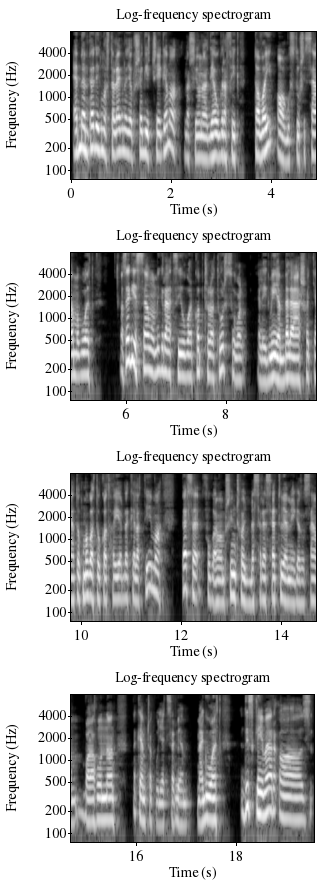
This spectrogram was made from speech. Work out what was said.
Ebben pedig most a legnagyobb segítségem a National Geographic tavalyi augusztusi száma volt. Az egész szám a migrációval kapcsolatos, szóval elég mélyen beleáshatjátok magatokat, ha érdekel a téma. Persze fogalmam sincs, hogy beszerezhető-e még ez a szám valahonnan, nekem csak úgy egyszerűen megvolt. Disclaimer, az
